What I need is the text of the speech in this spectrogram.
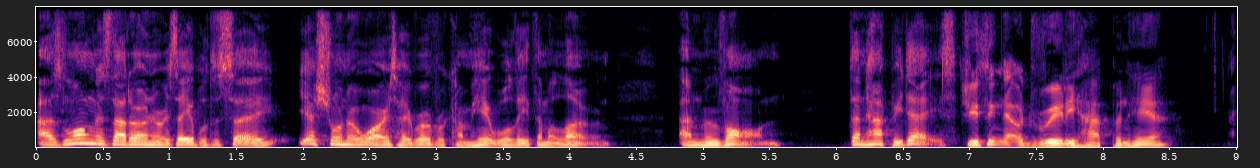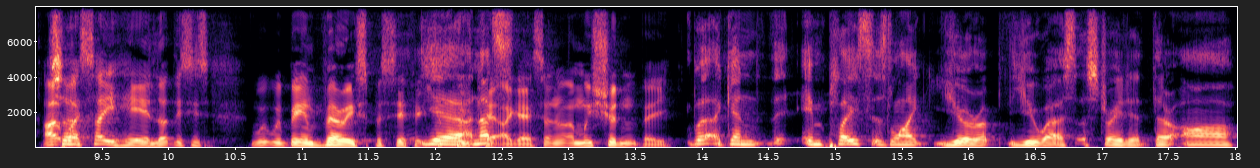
as long as that owner is able to say, yeah, sure, no worries, hey, Rover, come here, we'll leave them alone and move on, then happy days. Do you think that would really happen here? I, So- I say here, look, this is we- we're being very specific Yeah, to Phuket, I guess, and, and we shouldn't be. But again, in places like Europe, the US, Australia, there are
